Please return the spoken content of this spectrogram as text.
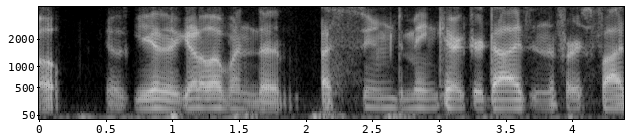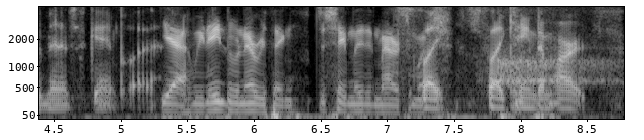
Oh, yeah, you gotta love when the assumed main character dies in the first five minutes of gameplay. Yeah, we named him and everything. Just shame they didn't matter too like much. just like Kingdom Hearts.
